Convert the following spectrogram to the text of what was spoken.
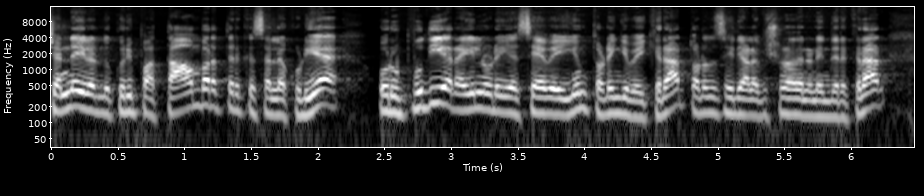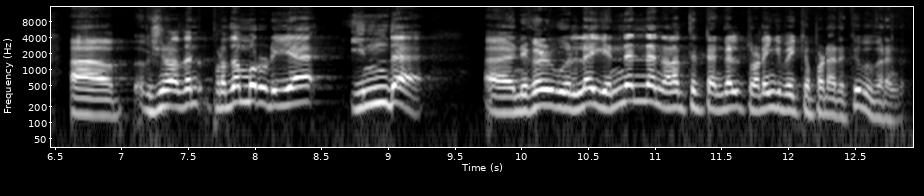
சென்னையிலிருந்து குறிப்பாக தாம்பரத்திற்கு செல்லக்கூடிய ஒரு புதிய ரயிலுடைய சேவையையும் தொடங்கி வைக்கிறார். தொடர்ந்து செய்தியாளர் விஸ்வநாதன் இணைந்திருக்கிறார். விஸ்வநாதன் பிரதமருடைய இந்த நிகழ்வுகளில் என்னென்ன நலத்திட்டங்கள் தொடங்கி வைக்கப்பட இருக்கு? விவரங்கள்.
